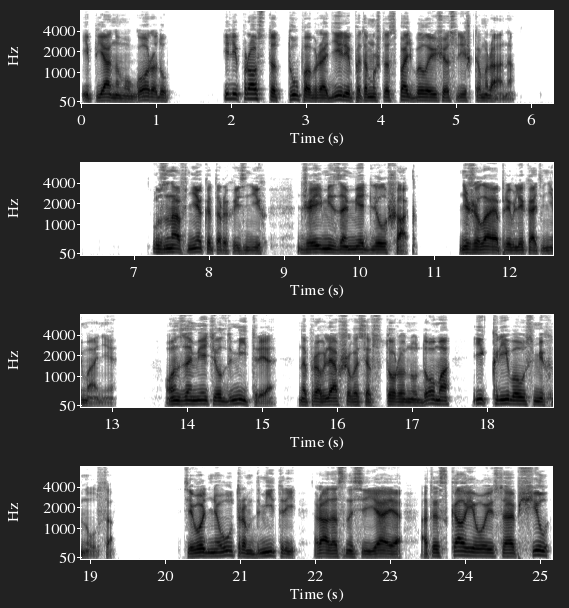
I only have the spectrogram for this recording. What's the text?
и пьяному городу, или просто тупо бродили, потому что спать было еще слишком рано. Узнав некоторых из них, Джейми замедлил шаг, не желая привлекать внимание. Он заметил Дмитрия, направлявшегося в сторону дома, и криво усмехнулся. Сегодня утром Дмитрий, радостно сияя, отыскал его и сообщил,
